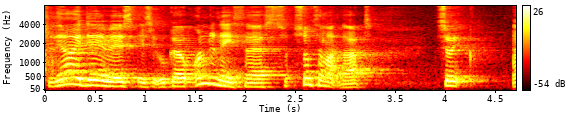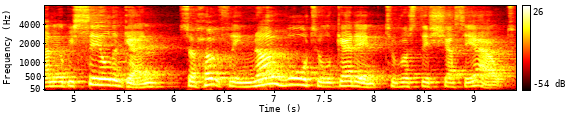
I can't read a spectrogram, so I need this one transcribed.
So the idea is, is it will go underneath there, something like that. So it and it'll be sealed again so hopefully no water will get in to rust this chassis out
